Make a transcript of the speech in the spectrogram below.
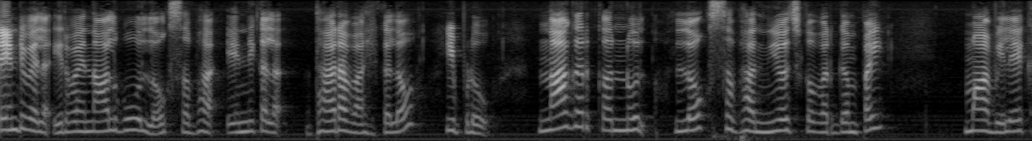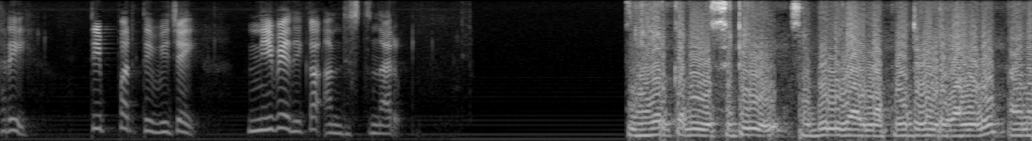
రెండు వేల ఇరవై నాలుగు లోక్సభ ఎన్నికల ధారావాహికలో ఇప్పుడు నాగర్ కర్నూల్ లోక్సభ నియోజకవర్గంపై మా విలేకరి తిప్పర్తి విజయ్ నివేదిక అందిస్తున్నారు. నగర్ సిట్టింగ్ సభ్యులుగా ఉన్న పోతుగంటి రాములు ఆయన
